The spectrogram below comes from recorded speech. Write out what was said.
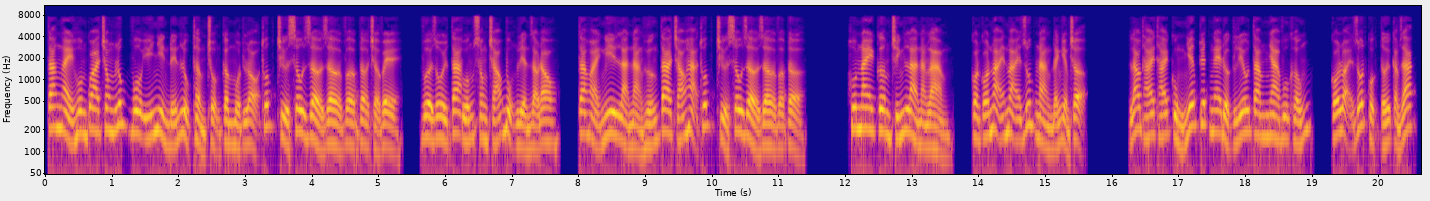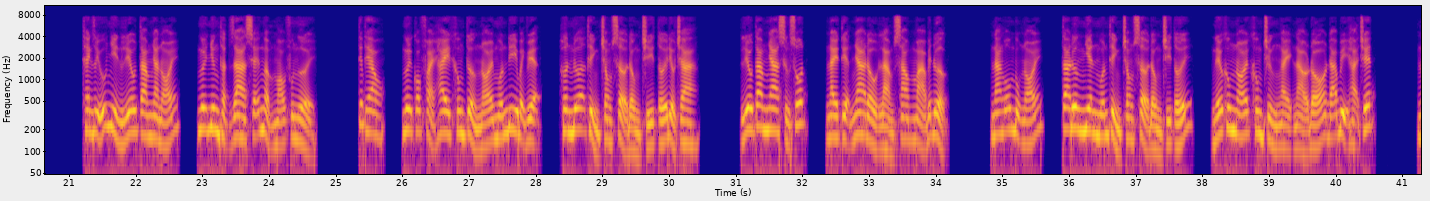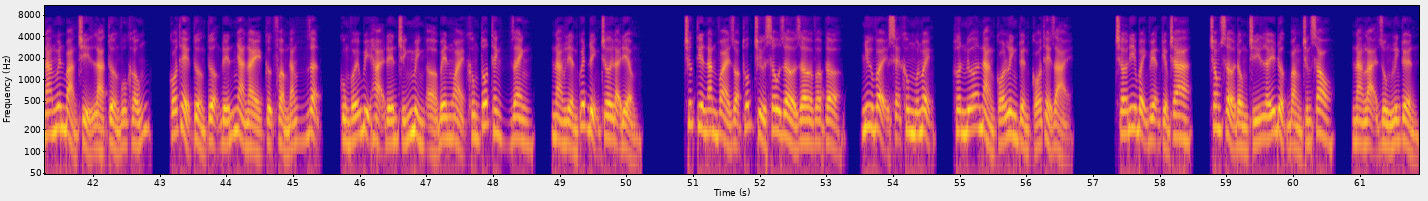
Ta ngày hôm qua trong lúc vô ý nhìn đến lục thẩm trộm cầm một lọ thuốc trừ sâu giờ giờ vờ tờ trở về, vừa rồi ta uống xong cháo bụng liền rào đau, ta hoài nghi là nàng hướng ta cháo hạ thuốc trừ sâu giờ giờ vờ tờ. Hôm nay cơm chính là nàng làm, còn có mãi mãi giúp nàng đánh hiểm trợ. Lão thái thái cùng nhiếp tuyết nghe được liêu tam nha vu khống, có loại rốt cuộc tới cảm giác. Thanh dữ nhìn liêu tam nha nói, ngươi nhưng thật ra sẽ ngậm máu phun người. Tiếp theo, ngươi có phải hay không tưởng nói muốn đi bệnh viện, hơn nữa thỉnh trong sở đồng chí tới điều tra. Liêu tam nha sửng sốt, này tiện nha đầu làm sao mà biết được. Nàng ôm bụng nói, ta đương nhiên muốn thỉnh trong sở đồng chí tới, nếu không nói không chừng ngày nào đó đã bị hại chết. Nàng nguyên bản chỉ là tưởng vu khống, có thể tưởng tượng đến nhà này cực phẩm đáng giận, cùng với bị hại đến chính mình ở bên ngoài không tốt thanh danh, nàng liền quyết định chơi đại điểm. Trước tiên ăn vài giọt thuốc trừ sâu giờ giờ vợp tờ, như vậy sẽ không muốn mệnh, hơn nữa nàng có linh tuyển có thể giải. Chờ đi bệnh viện kiểm tra, trong sở đồng chí lấy được bằng chứng sau, nàng lại dùng linh tuyển.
